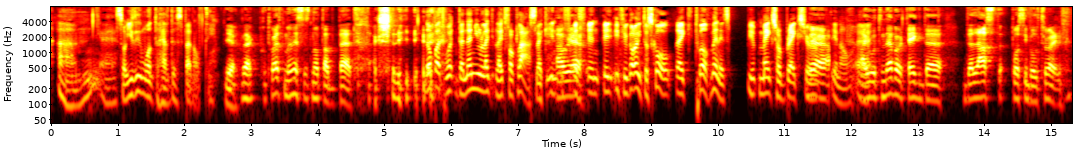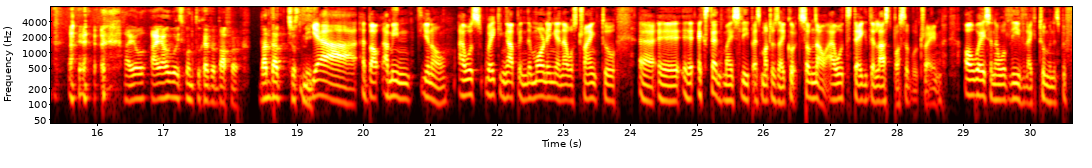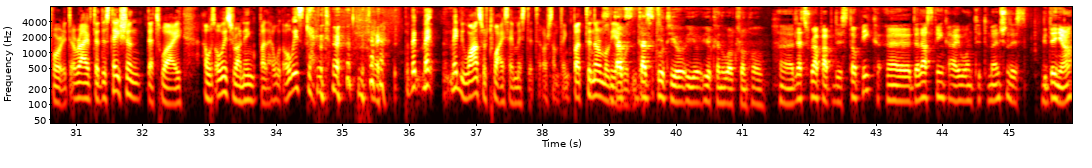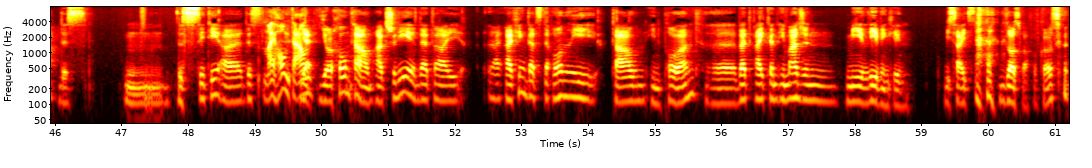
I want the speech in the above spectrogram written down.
Um, uh, so you didn't want to have this penalty. yeah, like twelve minutes is not that bad actually. No, but what, then then you're late, late for class. Like in, Oh, if, yeah. if, in, if you're going to school, like twelve minutes, it makes or breaks your. yeah, You know. I uh, would never take the the last possible train. I I always want to have a buffer, but that's just me. Yeah, about. I mean, you know, I was waking up in the morning and I was trying to uh, uh, uh, extend my sleep as much as I could. So no, I would take the last possible train always, and I would leave like two minutes before it arrived at the station. That's why I was always running, but I would always get it. but maybe once or twice I missed it or something. But normally I That's wouldn't. that's good. You, you you can work from home. Uh, let's wrap up this topic. Uh, the last thing I wanted to mention is Gdynia, this mm, this city, uh, this My hometown. yeah, your hometown actually that I I, think that's the only town in Poland uh, that I can imagine me living in, besides Wrocław, of course, uh,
